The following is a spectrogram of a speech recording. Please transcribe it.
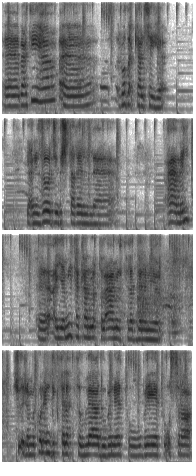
آه بعديها آه الوضع كان سيء. يعني زوجي بيشتغل آه عامل. آه أياميتها كانوا يعطي العامل ثلاث دنانير. شو لما يكون عندك ثلاث أولاد وبنت وبيت وأسرة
